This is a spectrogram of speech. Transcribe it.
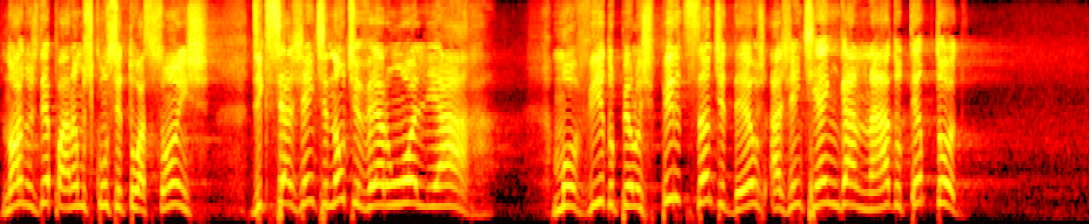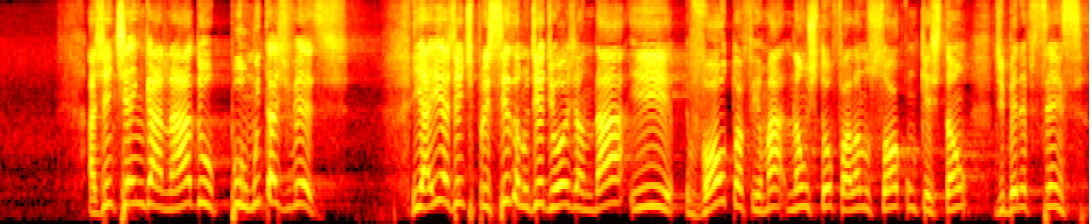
nós nos deparamos com situações de que se a gente não tiver um olhar movido pelo Espírito Santo de Deus, a gente é enganado o tempo todo. A gente é enganado por muitas vezes. E aí a gente precisa no dia de hoje andar e volto a afirmar, não estou falando só com questão de beneficência.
